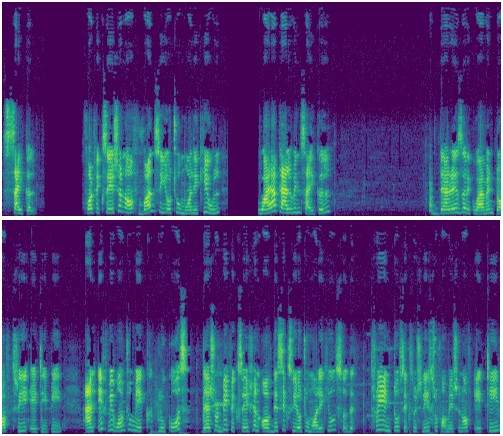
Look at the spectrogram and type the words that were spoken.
cycle. For fixation of one CO2 molecule via Calvin cycle, there is a requirement of 3 ATP. And if we want to make glucose, there should be fixation of the 6 CO2 molecules. So the 3 into 6 which leads to formation of 18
